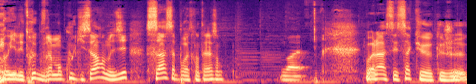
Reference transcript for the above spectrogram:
quand il y a des trucs vraiment cool qui sortent, on me dit ça, ça pourrait être intéressant. Ouais. Voilà, c'est ça que je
